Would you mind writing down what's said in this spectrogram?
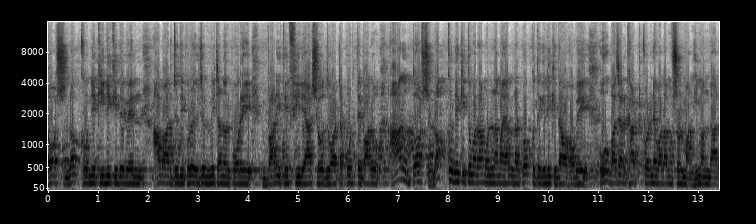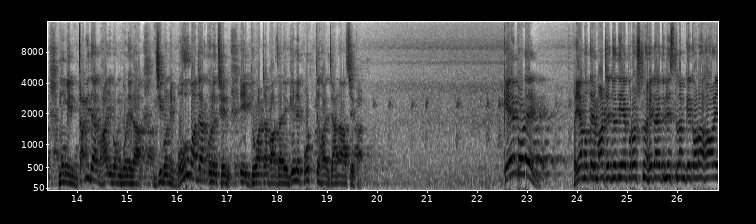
দশ লক্ষ নেকি লিখে দেবেন। আবার যদি প্রয়োজন মেটানোর পরে বাড়িতে ফিরে আসো, দোয়াটা পড়তে পারো, আরও দশ লক্ষ নেকি তোমার আমল নামায় আল্লাহর পক্ষ থেকে লিখে দেওয়া হবে। ও বাজার ঘাট কর্নেওয়ালা মুসলমান হিমানদার মুমিন, দাবিদার ভাই এবং বোনেরা, জীবনে বহু বাজার করেছেন। এই দোয়াটা বাজারে গেলে পড়তে হয়, জানা আছে কার? কে পড়েন? কেয়ামতের মাঠে যদি এ প্রশ্ন হেদায়তুল ইসলামকে করা হয়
